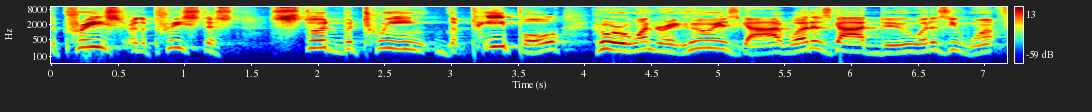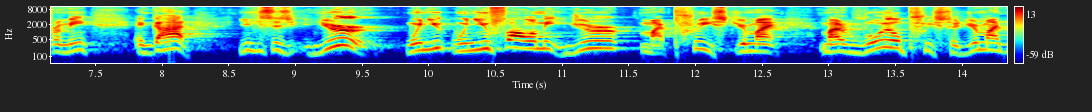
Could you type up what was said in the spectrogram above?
The priest or the priestess stood between the people who were wondering, who is God? What does God do? What does he want from me? And God, he says, You're when you when you follow me, you're my priest, you're my my royal priesthood. You're my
